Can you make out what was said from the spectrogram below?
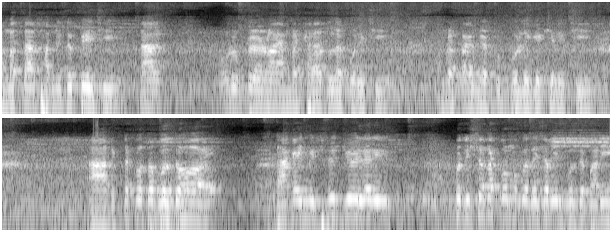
আমরা তার সান্নিধ্য পেয়েছি, তার অনুপ্রেরণায় আমরা খেলাধুলা করেছি, আমরা প্রাইমারি ফুটবল লিগে খেলেছি। আর একটা কথা বলতে হয় ঢাকা ইমিটেশন জুয়েলারির প্রতিষ্ঠাতা কর্মকর্তা হিসাবে আমি বলতে পারি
